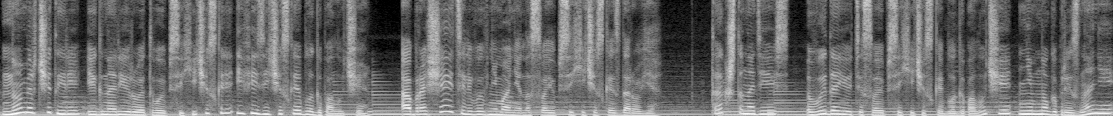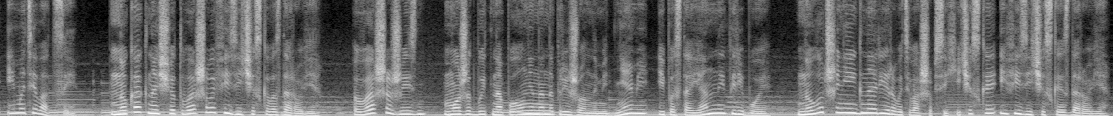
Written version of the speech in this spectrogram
Номер 4. Игнорируя твое психическое и физическое благополучие. Обращаете ли вы внимание на свое психическое здоровье? Так что, надеюсь, вы даете свое психическое благополучие немного признания и мотивации. Но как насчет вашего физического здоровья? Ваша жизнь может быть наполнена напряженными днями и постоянные перебои, но лучше не игнорировать ваше психическое и физическое здоровье.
